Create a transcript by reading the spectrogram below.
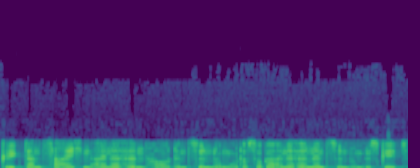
kriegt dann Zeichen einer Hirnhautentzündung oder sogar einer Hirnentzündung. Das geht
